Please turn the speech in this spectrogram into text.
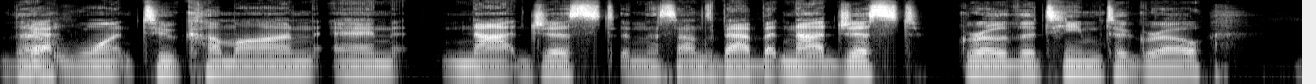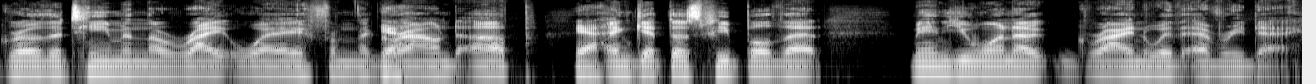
that Yeah. want to come on and not just and this sounds bad, but not just grow the team to grow, grow the team in the right way from the Yeah. ground up Yeah. and get those people that man you want to grind with every day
